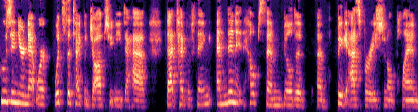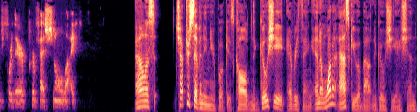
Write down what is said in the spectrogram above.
Who's in your network? What's the type of jobs you need to have? That type of thing. And then it helps them build a, a big aspirational plan for their professional life. Alice, Chapter seven in your book is called Negotiate Everything. And I want to ask you about negotiation,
